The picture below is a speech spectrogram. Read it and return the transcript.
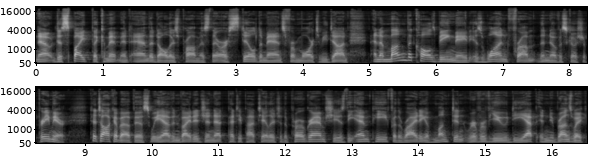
Now, despite the commitment and the dollars promised, there are still demands for more to be done. And among the calls being made is one from the Nova Scotia Premier. To talk about this, we have invited Ginette Petitpas Taylor to the program. She is the MP for the riding of Moncton Riverview Dieppe in New Brunswick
